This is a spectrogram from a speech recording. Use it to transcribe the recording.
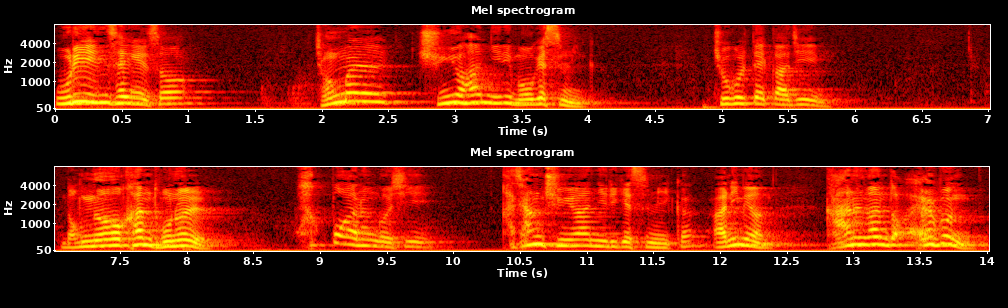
우리 인생에서 정말 중요한 일이 뭐겠습니까? 죽을 때까지 넉넉한 돈을 확보하는 것이 가장 중요한 일이겠습니까? 아니면 가능한 넓은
